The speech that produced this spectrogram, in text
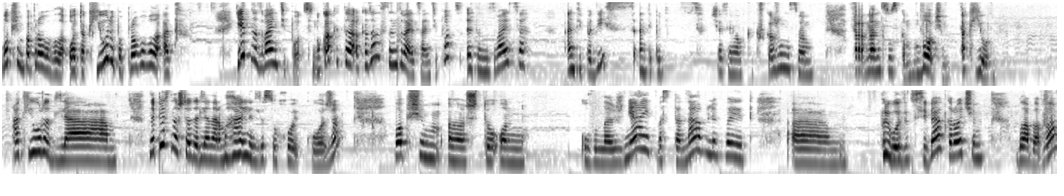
В общем, попробовала от Акьюры, попробовала от... Я это называю антиподс. Но как это оказалось, это называется антиподс? Это называется антиподис, антиподис. Сейчас я вам как скажу на своем французском. В общем, Акьюр. Акьюра для... Написано, что это для нормальной, для сухой кожи. В общем, э, что он увлажняет, восстанавливает, эм, приводит в себя, короче, бла-бла-бла.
